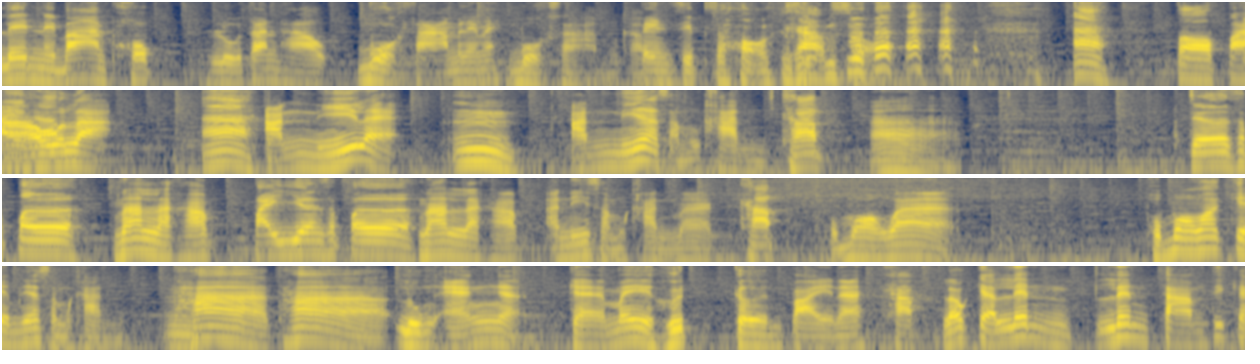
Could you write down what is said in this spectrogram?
เล่นในบ้านพบลูตันเทาส์บวก3ไปเลยไหม บวก 3 ครับ เป็น 12 ครับ12อะ ต่อไปคเอารับละอะอันนี้แหละ อืมอันเนี้ยสำคัญครับ อ่าเจอสเปอร์ นั่นแหละครับ ไปเยือนสเปอร์ นั่นแหละครับ อันนี้สำคัญมาก ครับ ผมมองว่า ผมมองว่าเกมเนี้ยสำคัญอืมถ้าถ้าลุงแองอะแกไม่ฮึดเกินไปนะครับแล้วแกเล่นเล่นตามที่แก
